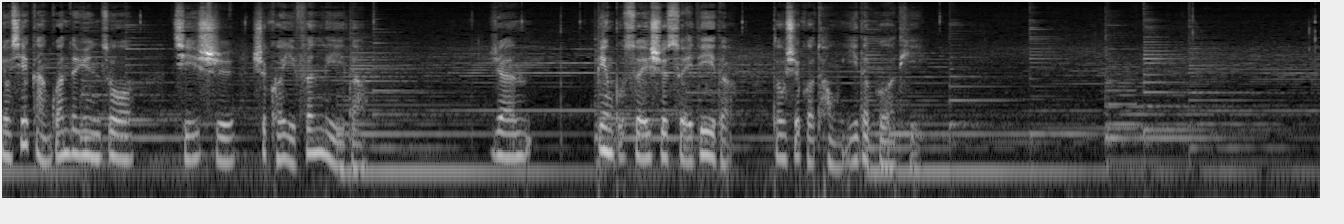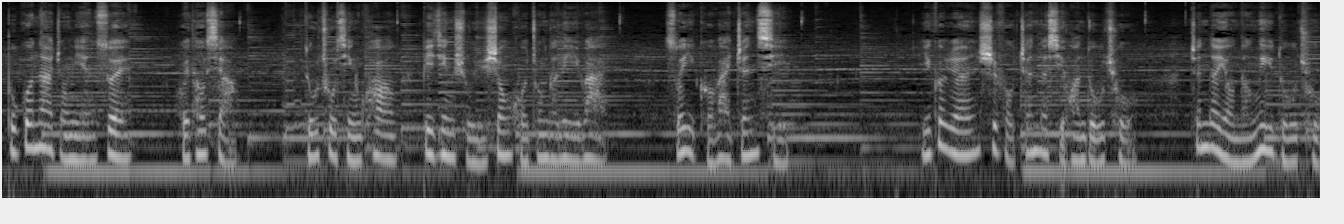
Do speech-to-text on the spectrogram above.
有些感官的运作其实是可以分离的，人并不随时随地的都是个统一的个体。不过那种年岁，回头想，独处情况毕竟属于生活中的例外，所以格外珍惜。一个人是否真的喜欢独处，真的有能力独处，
